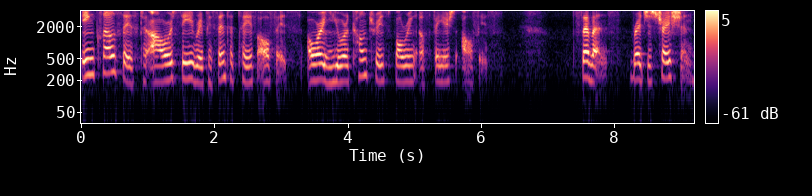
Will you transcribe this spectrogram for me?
in closest ROC representative office or your country's foreign affairs office. Seventh, registration.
